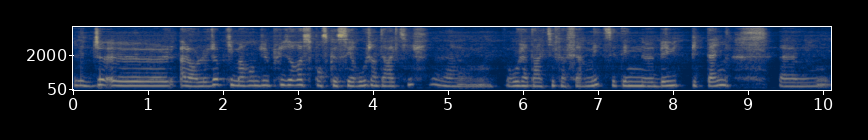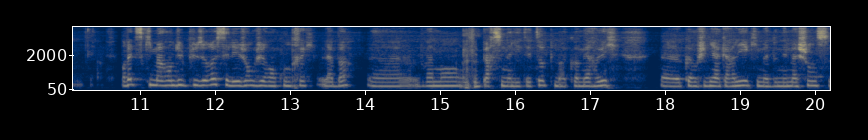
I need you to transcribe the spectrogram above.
Les euh, alors, le job qui m'a rendu le plus heureuse, je pense que c'est Rouge Interactif. Euh, Rouge Interactif a fermé. C'était une BU de peak time. en fait, ce qui m'a rendu le plus heureuse, c'est les gens que j'ai rencontrés là-bas. vraiment, mhm. des personnalités top, bah, comme Hervé, comme Julien Carlier, qui m'a donné ma chance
